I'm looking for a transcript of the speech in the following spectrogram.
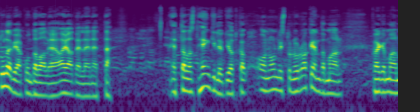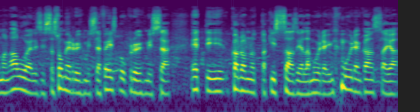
tulevia kuntavaaleja ajatellen, että, että tällaiset henkilöt, jotka on onnistunut rakentamaan kaiken maailman alueellisissa someryhmissä, Facebook-ryhmissä, etsii kadonnutta kissaa siellä muiden, muiden kanssa ja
